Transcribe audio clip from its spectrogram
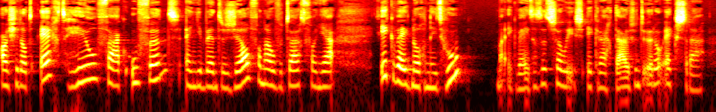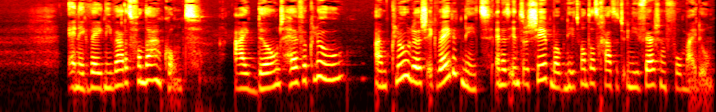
Als je dat echt heel vaak oefent en je bent er zelf van overtuigd van ja, ik weet nog niet hoe, maar ik weet dat het zo is. Ik krijg 1000 euro extra. En ik weet niet waar het vandaan komt. I don't have a clue. I'm clueless. Ik weet het niet. En het interesseert me ook niet, want dat gaat het universum voor mij doen.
